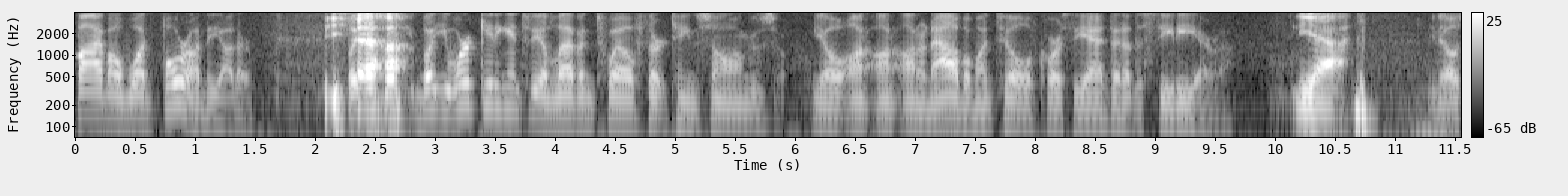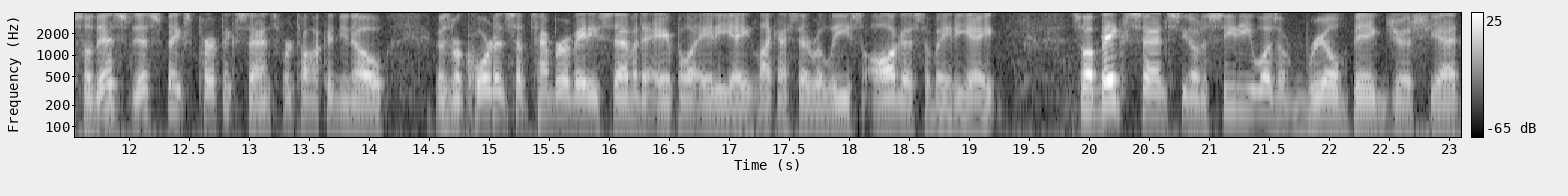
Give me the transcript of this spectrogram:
five on one, four on the other. But, yeah. but, but you weren't getting into the 11, 12, 13 songs, you know, on, on, on an album until, of course, the advent of the CD era. yeah. You know, so this this makes perfect sense. We're talking, you know, it was recorded September of '87 to April of '88. Like I said, released August of '88. So it makes sense. You know, the CD wasn't real big just yet.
